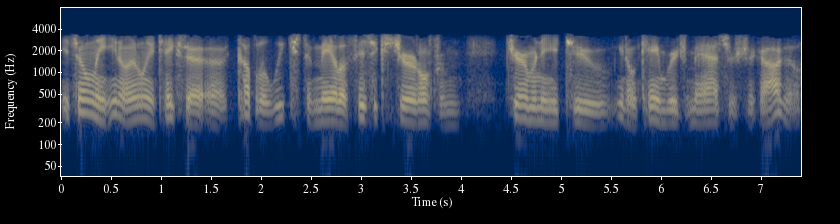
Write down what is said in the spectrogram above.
It's only, you know, it only takes a, a couple of weeks to mail a physics journal from Germany to, you know, Cambridge, Mass, or Chicago.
